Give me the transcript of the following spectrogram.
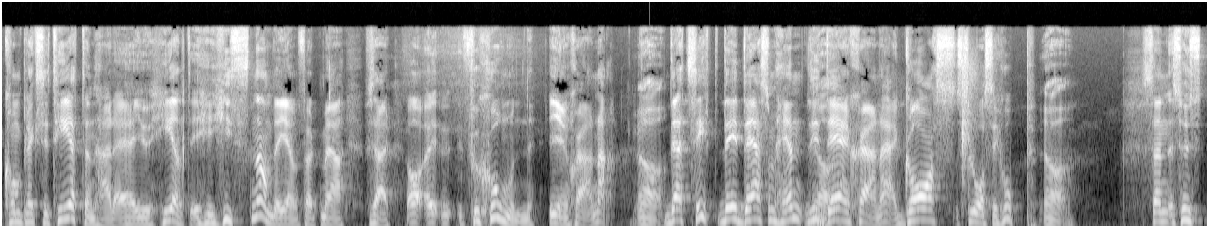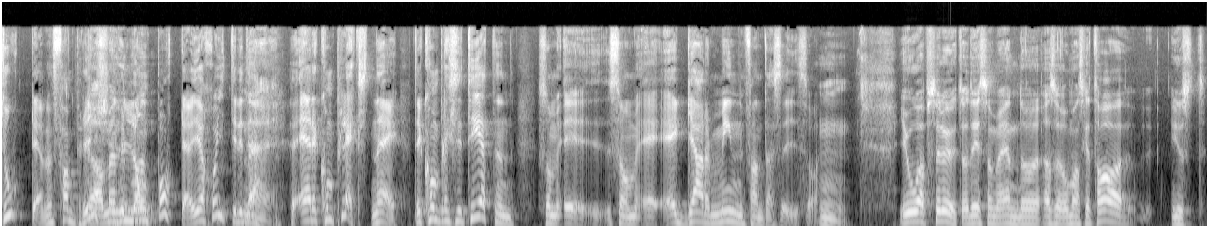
komplexiteten här är ju helt hisnande jämfört med så här, eh, fusion i en stjärna. Ja. That's it. Det är det som händer. Det är Ja. det en stjärna är. Gas slås ihop. Ja. Sen, så hur stort det är, vem fan bryr Ja, sig? men hur man- långt bort det är? Jag skiter i det. Nej. Är det komplext? Nej. Det är komplexiteten som, är, som är- äggar min fantasi. Så. Mm. Jo, absolut. Och det som ändå, alltså om man ska ta just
